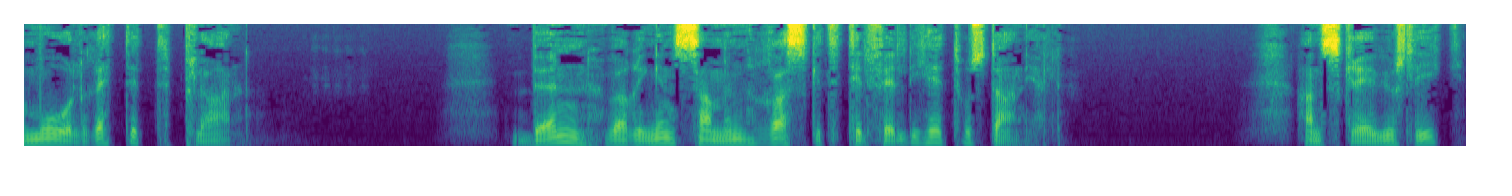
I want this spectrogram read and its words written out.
Målrettet plan. Bønn var ingen sammenrasket tilfeldighet hos Daniel. Han skrev jo slik,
